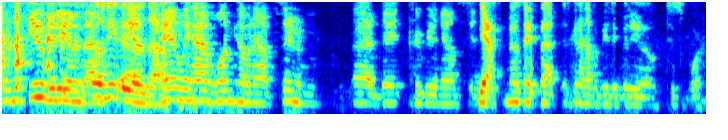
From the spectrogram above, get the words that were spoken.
there's a few videos out. There's a few videos out. And we have one coming out soon. Uh, date to be announced. And Yeah. No Safe Bet is going to have a music video to support.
